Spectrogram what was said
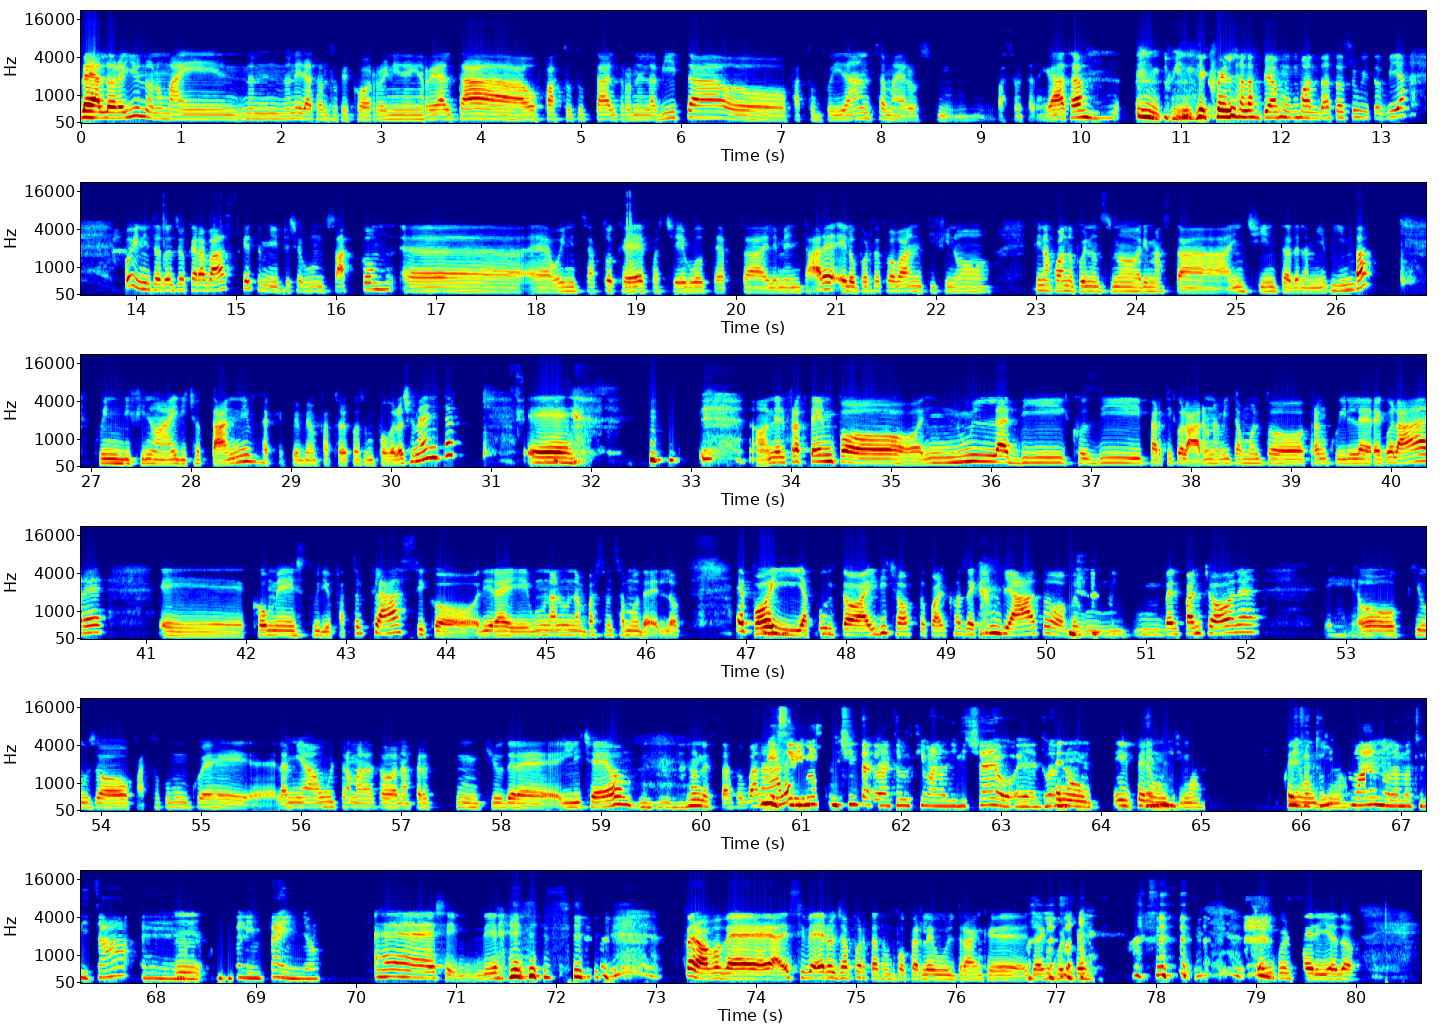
Beh, allora io non ho mai, non, non, è da tanto che corro, in, in, realtà ho fatto tutt'altro nella vita, ho fatto un po' di danza, ma ero abbastanza negata, quindi quella l'abbiamo mandata subito via. Poi ho iniziato a giocare a basket, mi piaceva un sacco, eh, ho iniziato che facevo terza elementare e l'ho portato avanti fino, fino a quando poi non sono rimasta incinta della mia bimba, quindi fino ai 18 anni, perché qui abbiamo fatto le cose un po' velocemente. E... No, nel frattempo nulla di così particolare, una vita molto tranquilla e regolare. E come studio ho fatto il classico, direi un'alunna abbastanza modello. E poi appunto ai 18 qualcosa è cambiato, avevo un, un bel pancione e ho chiuso, ho fatto comunque eh, la mia ultramaratona per chiudere il liceo, non è stato banale. Quindi sei rimasta incinta durante l'ultimo anno di liceo? E durante... Penul- il penultimo. Quindi hai fatto l'ultimo anno, la maturità, eh, mm. un bel impegno. Eh sì, direi di sì. Però vabbè, sì, ero già portata un po' per le ultra anche già in quel, pe- già in quel periodo.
